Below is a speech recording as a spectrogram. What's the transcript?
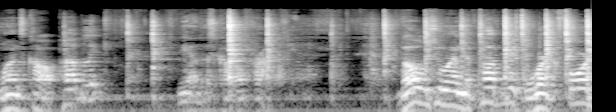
One's called public. The other's called private. Those who are in the public work 40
